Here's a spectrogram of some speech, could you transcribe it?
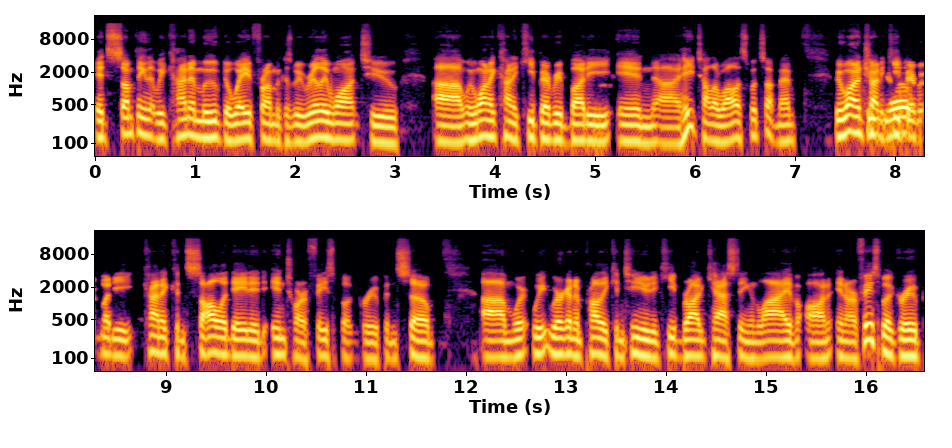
It's something that we kind of moved away from because we really want to. Uh, we want to kind of keep everybody in. Uh, hey, Tyler Wallace, what's up, man? We want to try to Keep keep everybody kind of consolidated into our Facebook group, and so um, we're, we, we're going to probably continue to keep broadcasting live on in our Facebook group.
